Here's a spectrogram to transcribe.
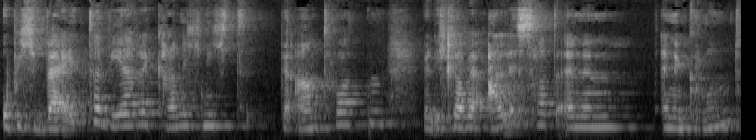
Ob ich weiter wäre, kann ich nicht beantworten, weil ich glaube, alles hat einen, einen Grund.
